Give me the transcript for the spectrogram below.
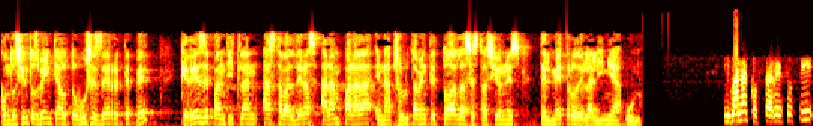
con 220 autobuses de RTP, que desde Pantitlán hasta Valderas harán parada en absolutamente todas las estaciones del metro de la línea 1. Y van a costar, eso sí,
